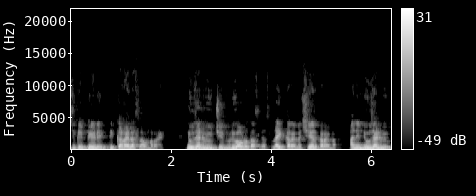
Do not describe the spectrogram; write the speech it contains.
जी काही फेड आहे ती करायलाच लावणार आहे. न्यूज अँड व्ह्यूजचे व्हिडिओ आवडत असल्यास लाईक करायला शेअर करायला आणि न्यूज अँड व्ह्यूज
